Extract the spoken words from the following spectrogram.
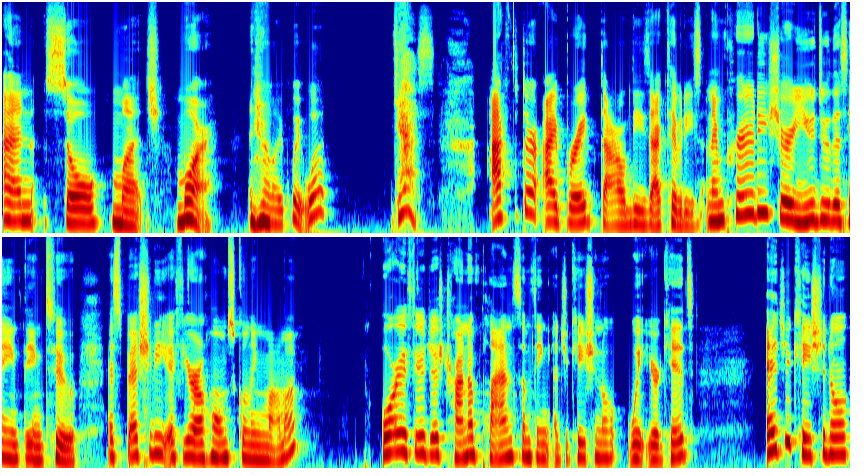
and so much more. And you're like, wait, what? Yes. After I break down these activities, and I'm pretty sure you do the same thing too, especially if you're a homeschooling mama or if you're just trying to plan something educational with your kids educational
